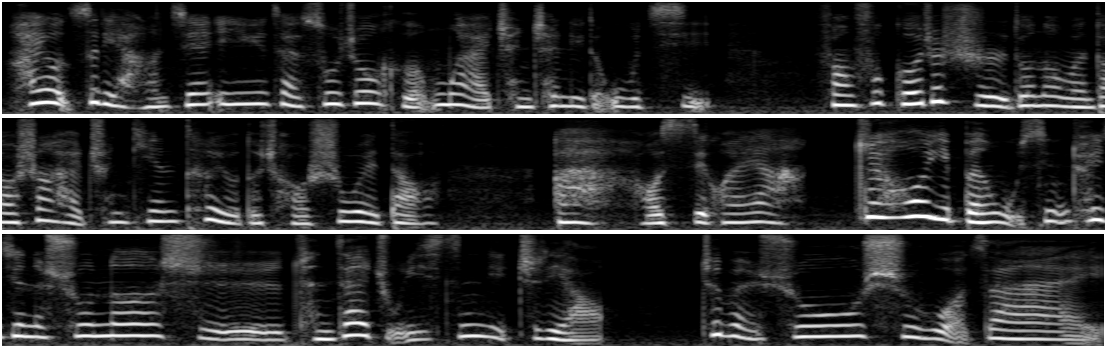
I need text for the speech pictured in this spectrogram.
还有字里行间氤氲在苏州和暮霭沉沉里的雾气，仿佛隔着纸都能闻到上海春天特有的潮湿味道。啊，好喜欢呀！最后一本五星推荐的书呢，是《存在主义心理治疗》。这本书是我在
